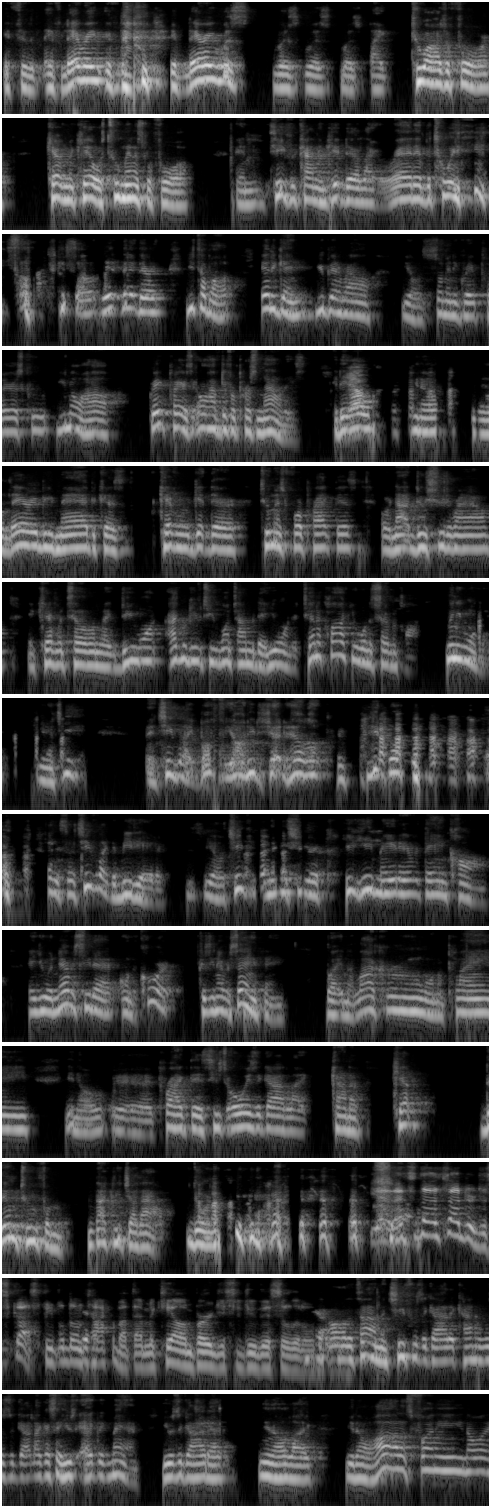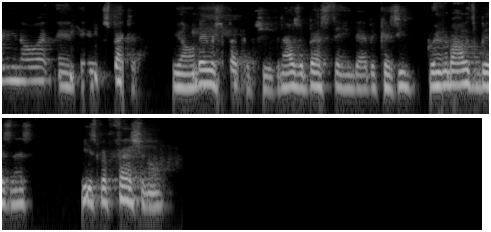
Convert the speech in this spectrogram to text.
if if Larry if if Larry was was was was like two hours before, Kevin McHale was two minutes before, and Chief would kind of get there like right in between. so so there you talk about and again you've been around you know so many great players. You know how great players they all have different personalities. And they yep. all you know, you know Larry be mad because Kevin would get there two minutes before practice or not do shoot around, and Kevin would tell him like, "Do you want? I can give it to you one time a day. You want it ten o'clock? You want it seven o'clock? When you want it? You know." Chief, and Chief like, "Both of y'all need to shut the hell up." and so Chief like the mediator. You know, Chief made sure he he made everything calm, and you would never see that on the court because he never say anything. But in the locker room, on the plane, you know, uh, practice, he's always a guy like kind of kept them two from knocking each other out. Doing yeah, that's that's under discussed. People don't yeah. talk about that. McHale and Bird used to do this a little yeah, all the time. And Chief was a guy that kind of was a guy, like I said, he was Ed man. He was a guy that, you know, like, you know, oh, that's funny, you know what, you know what, and they respected him. You know, they respected Chief. And that was the best thing that because he went about his business, he's professional,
